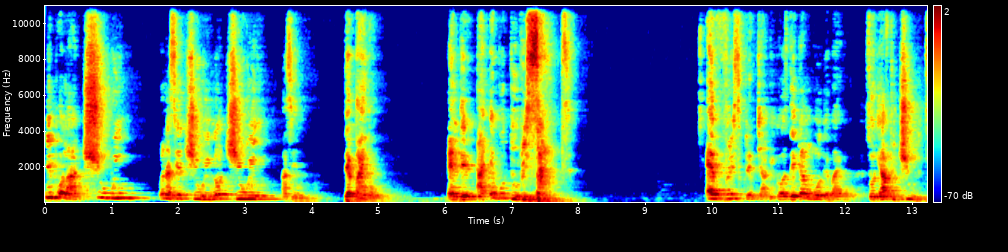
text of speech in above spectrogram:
people are chewing. When I say chewing, not chewing as in the Bible, and they are able to recite every scripture because they can't hold the Bible, so they have to chew it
